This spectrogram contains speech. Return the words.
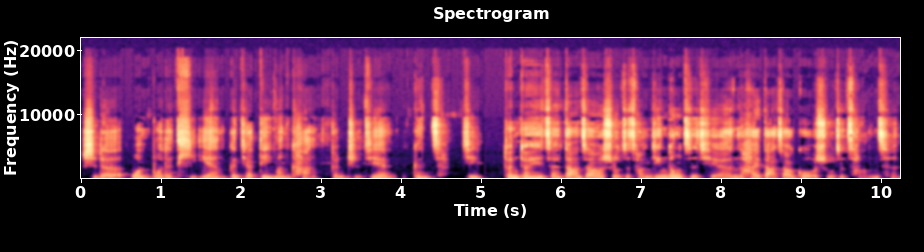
使得文博的体验更加低门槛、更直接、更沉浸。团队在打造数字藏经洞之前，还打造过数字长城，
